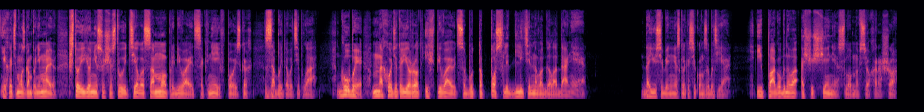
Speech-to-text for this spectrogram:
И хоть мозгом понимаю, что ее не существует, тело само прибивается к ней в поисках забытого тепла. Губы находят ее рот и впиваются, будто после длительного голодания. Даю себе несколько секунд забытья и пагубного ощущения, словно все хорошо,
